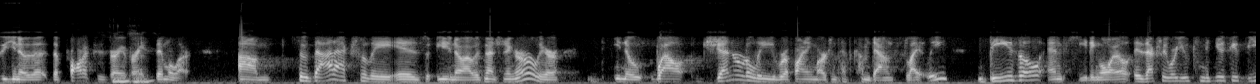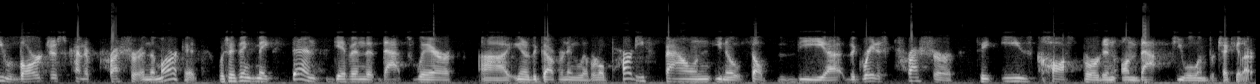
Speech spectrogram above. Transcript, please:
you know, the, the product is very very similar. Um, so that actually is, you know, I was mentioning earlier, you know, while generally refining margins have come down slightly, diesel and heating oil is actually where you continue to see the largest kind of pressure in the market, which I think makes sense given that that's where uh, you know, the governing Liberal Party found, you know, felt the uh, the greatest pressure to ease cost burden on that fuel in particular.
